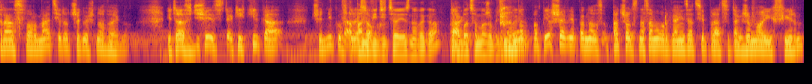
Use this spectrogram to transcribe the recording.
transformację do czegoś nowego. I teraz dzisiaj jest takich kilka czynników, A które pan są... widzi, co jest nowego? Tak. Albo co może być nowego? No, po pierwsze, wie pan, no, patrząc na samą organizację pracy, także moich firm,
